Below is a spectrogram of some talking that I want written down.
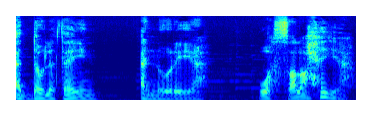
الدولتين. النورية والصلاحية.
